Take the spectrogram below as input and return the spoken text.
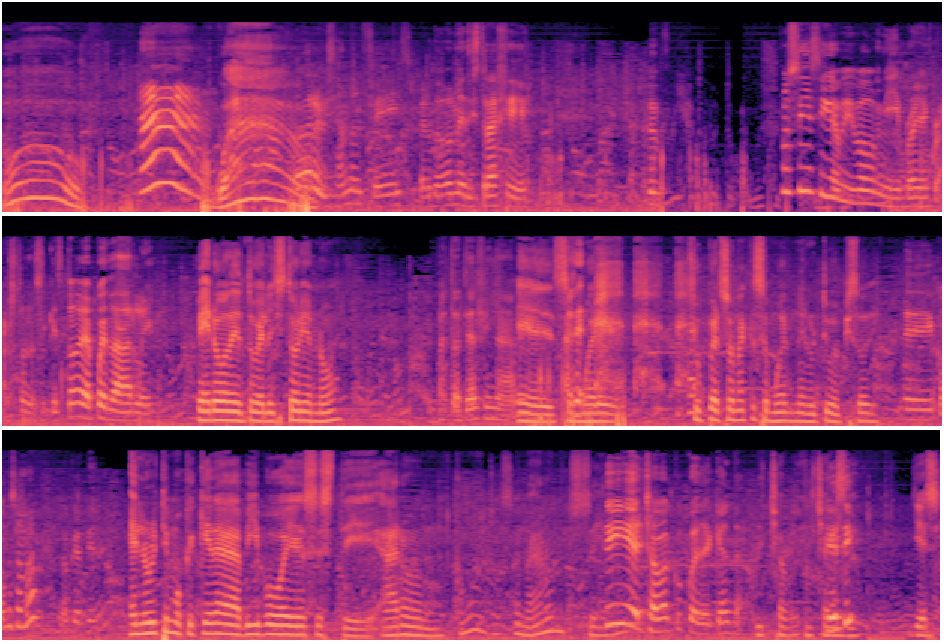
oh, Estaba wow. revisando el Face, perdón, me distraje. Pues sí, sigue vivo mi Brian Cranston, así que todavía puede darle. Pero dentro de la historia no, Patate al final. Eh, se muere, su personaje se muere en el último episodio. Eh, ¿Cómo se llama? Lo que tiene. El último que queda vivo es este Aaron, ¿cómo? Jason Aaron se llama? Sí, el chavaco con el que anda. El chavo, el ¿Jesse? Jesse.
